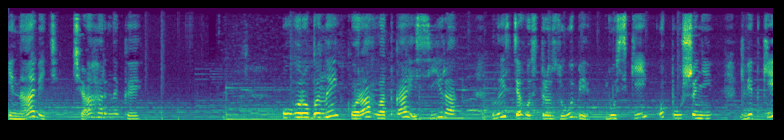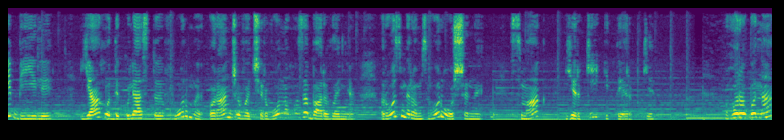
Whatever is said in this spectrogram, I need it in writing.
і навіть чагарники. У горобини кора гладка і сіра, листя гострозубі, вузькі, опушені, квітки білі, ягоди кулястої форми оранжево-червоного забарвлення, розміром з горошини, смак гіркі і терпкі. Горобина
